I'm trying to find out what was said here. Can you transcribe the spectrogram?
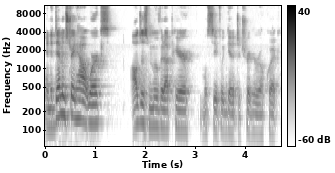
And to demonstrate how it works, I'll just move it up here. We'll see if we can get it to trigger real quick.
